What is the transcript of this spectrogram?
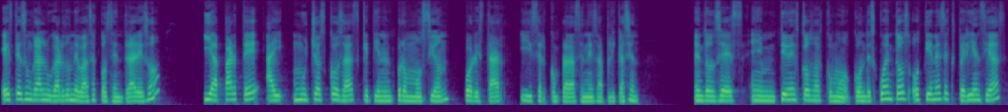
este es un gran lugar donde vas a concentrar eso. Y aparte, hay muchas cosas que tienen promoción por estar y ser compradas en esa aplicación. Entonces, em, tienes cosas como con descuentos o tienes experiencias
